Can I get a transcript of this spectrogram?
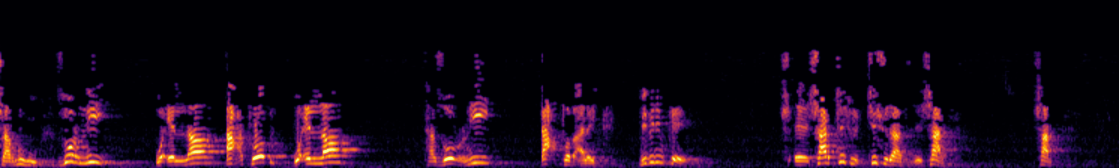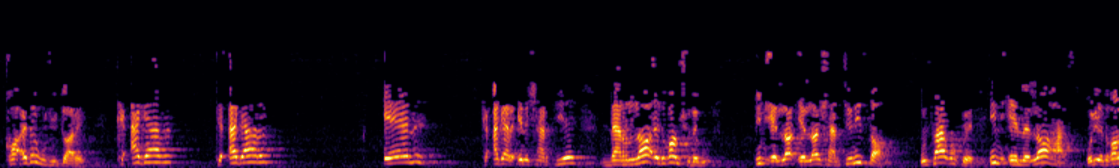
شره زرنی و الا اعتب. و الا تزرنی اعتب علیک. می‌بینیم که شرط چی شده است؟ شرط. شرط. قاعده وجود داره که اگر که اگر این که اگر این شرطیه در لا ادغام شده بود. این الا الا شرطیه نیست. اون فرق که این ان لا هست. ولی ادغام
